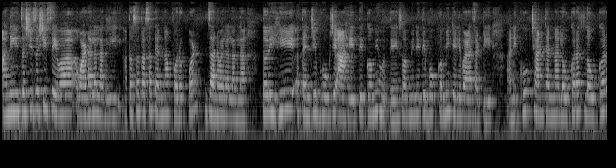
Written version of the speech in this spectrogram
आणि जशी जशी सेवा वाढायला लागली तसा तसा त्यांना फरक पण जाणवायला लागला. तरीही त्यांचे भोग जे आहेत ते कमी होते. स्वामींनी ते भोग कमी केले बाळासाठी आणि खूप छान त्यांना लवकरात लवकर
